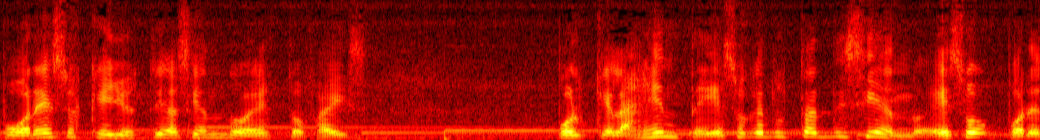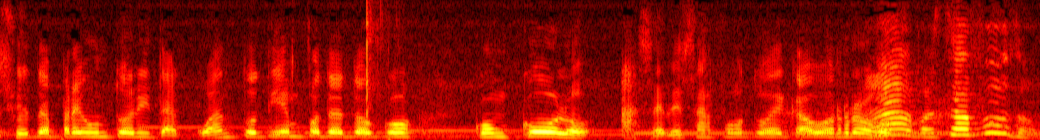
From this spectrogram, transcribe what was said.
por eso es que yo estoy haciendo esto, Faiz. Porque la gente, eso que tú estás diciendo, eso, por eso yo te pregunto ahorita, ¿cuánto tiempo te tocó con Colo hacer esa foto de Cabo Rojo? Ah, para esta foto.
